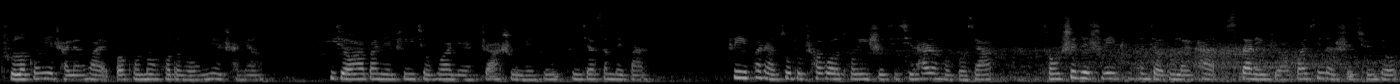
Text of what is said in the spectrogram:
除了工业产量外，包括弄货的农业产量，1928年至1952年这25年中增加三倍半。这一发展速度超过了同一时期其他任何国家。从世界实力平衡角度来看，斯大林主要关心的是全球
